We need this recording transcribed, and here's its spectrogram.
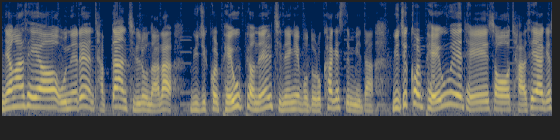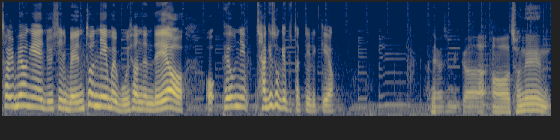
안녕하세요. 오늘은 잡다한 진로 나라 뮤지컬 배우 편을 진행해 보도록 하겠습니다. 뮤지컬 배우에 대해서 자세하게 설명해 주실 멘토님을 모셨는데요. 어, 배우님 자기소개 부탁드릴게요. 안녕하십니까. 어, 저는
